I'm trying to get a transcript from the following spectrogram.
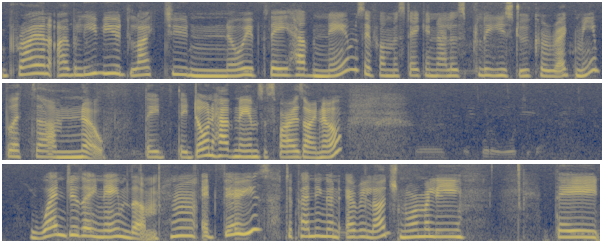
Brian, I believe you'd like to know if they have names. If I'm mistaken, Alice, please do correct me. But um, no, they they don't have names as far as I know. When do they name them? Hmm, it varies depending on every lodge. Normally, they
